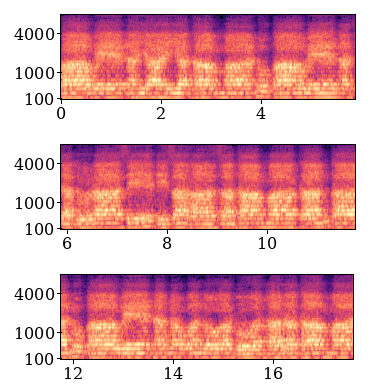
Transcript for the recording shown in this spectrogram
ภาเวนะยายธรรมานุภาเวนะจตุราสิติสหัสธรรมาคันธานุภาเวนะนวโลกุตรธรรมา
